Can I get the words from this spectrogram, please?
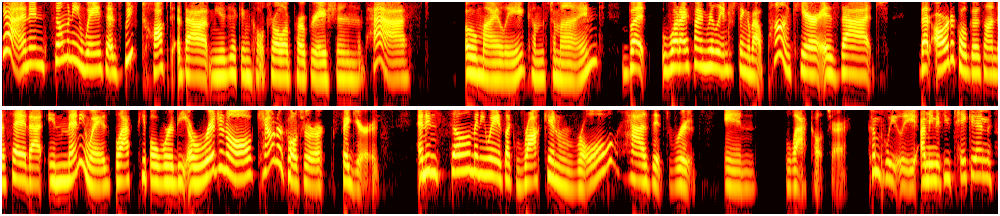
Yeah, and in so many ways, as we've talked about music and cultural appropriation in the past, Oh Miley comes to mind. But what I find really interesting about punk here is that that article goes on to say that in many ways, black people were the original counterculture figures. And in so many ways, like rock and roll has its roots in black culture. Completely. I mean, if you take in,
